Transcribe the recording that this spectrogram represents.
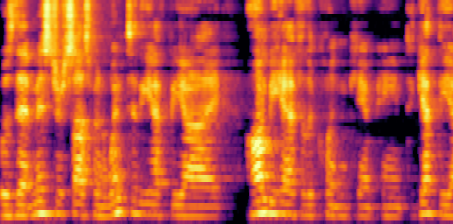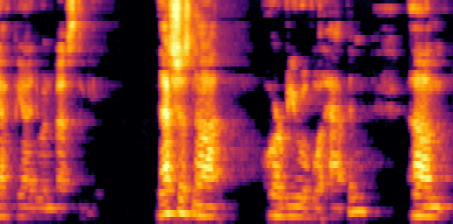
was that Mr. Sussman went to the FBI on behalf of the Clinton campaign to get the FBI to investigate. That's just not our view of what happened. Um,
